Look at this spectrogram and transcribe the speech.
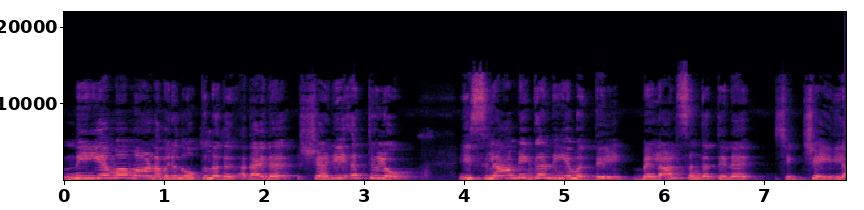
നിയമമാണ് അവർ നോക്കുന്നത്. അതായത് ശരീരത്തിലോ ഇസ്ലാമിക നിയമത്തിൽ ബലാത്സംഗത്തിന് ശിക്ഷയില്ല.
